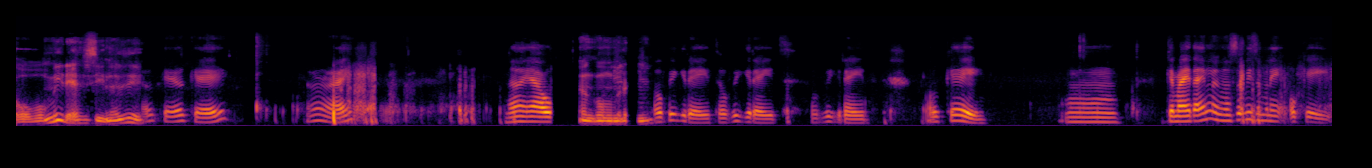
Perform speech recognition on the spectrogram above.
vou mire assim, não é? Ok, ok. Alright. Nou ja, Een gombre. hope great, hope great, hope great. Ok. Hum, que mais uiteindelijk não sabia maar oké,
